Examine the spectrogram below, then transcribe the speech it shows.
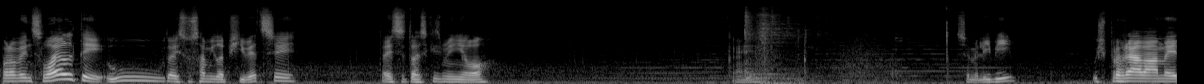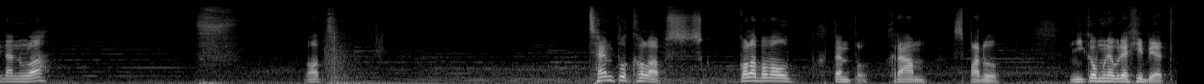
Province Loyalty. Uh, tady jsou samý lepší věci. Tady se to hezky změnilo. Okay. Se mi líbí. Už prohráváme 1-0. What? Temple Collapse. Kolaboval temple. Chrám spadl. Nikomu nebude chybět.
